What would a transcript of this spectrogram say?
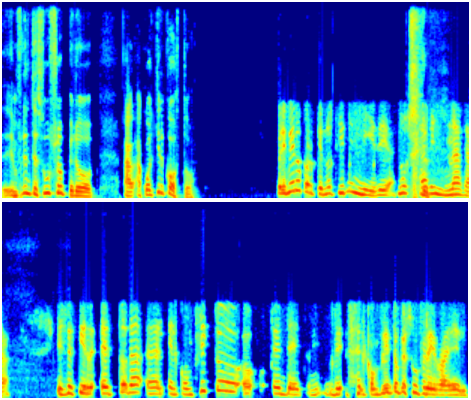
enfrente suyo, pero a cualquier costo? Primero porque no tienen ni idea, no saben nada. Es decir, eh, toda, el, conflicto el conflicto que sufre Israel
